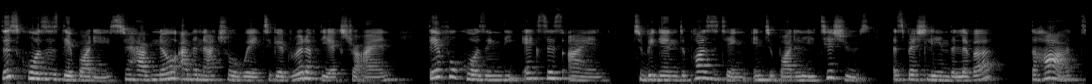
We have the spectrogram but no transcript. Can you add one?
This causes their bodies to have no other natural way to get rid of the extra iron, therefore causing the excess iron to begin depositing into bodily tissues, especially in the liver, the heart,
